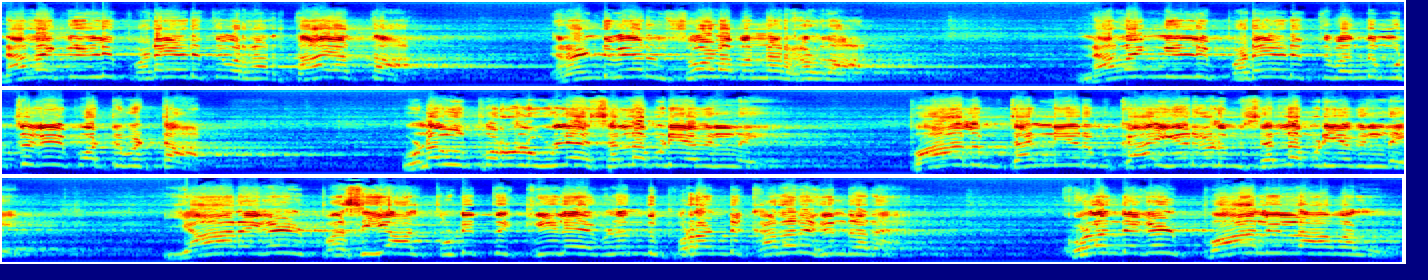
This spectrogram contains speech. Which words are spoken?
நலங்கிள்ளி படையெடுத்து வருகிறார் தாயத்தார் ரெண்டு பேரும் சோழ மன்னர்கள் தான். நலங்கிள்ளி படையெடுத்து வந்து முற்றுகை போட்டு விட்டார். உணவுப் பொருள் உள்ளே செல்ல முடியவில்லை. பாலும் தண்ணீரும் காய்கறிகளும் செல்ல முடியவில்லை. யானைகள் பசியால் துடித்து கீழே விழுந்து புரண்டு கதறுகின்றன. குழந்தைகள் பால் இல்லாமல்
